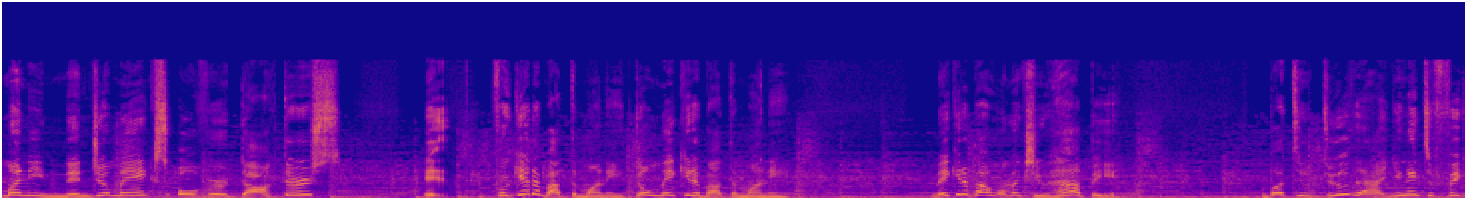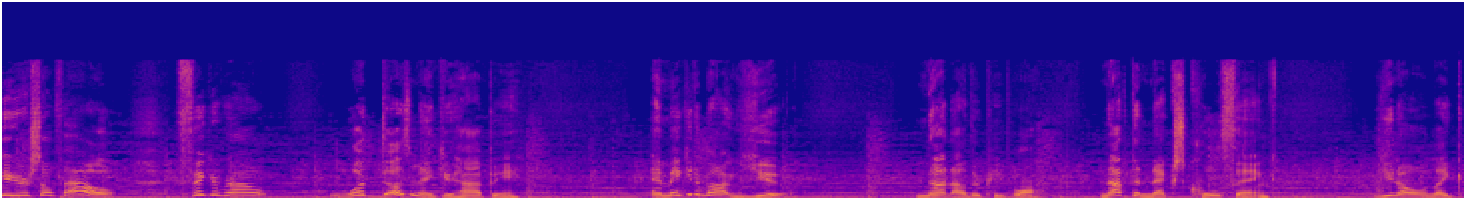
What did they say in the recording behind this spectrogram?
money Ninja makes over doctors? It, forget about the money. Don't make it about the money. Make it about what makes you happy. But to do that, you need to figure yourself out. Figure out what does make you happy. And make it about you, not other people, not the next cool thing you know, like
